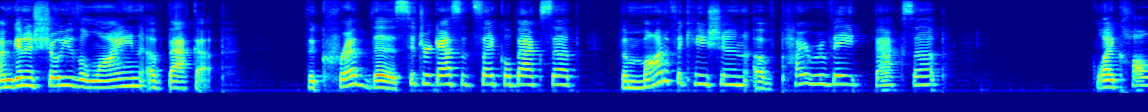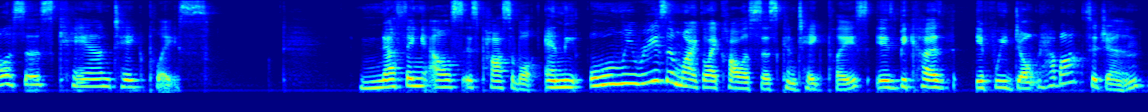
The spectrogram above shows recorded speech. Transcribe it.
I'm going to show you the line of backup. The Krebs, the citric acid cycle backs up. The modification of pyruvate backs up. Glycolysis can take place. Nothing else is possible. And the only reason why glycolysis can take place is because if we don't have oxygen,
